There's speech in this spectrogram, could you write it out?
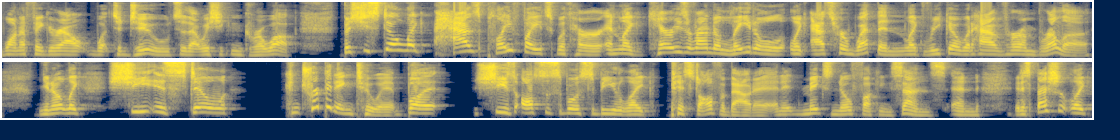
want to figure out what to do so that way she can grow up. But she still like has play fights with her and like carries around a ladle like as her weapon like rika would have her umbrella. You know like she is still contributing to it but she's also supposed to be like pissed off about it and it makes no fucking sense and it especially like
